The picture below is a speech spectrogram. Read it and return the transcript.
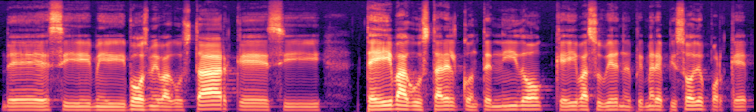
de si mi voz me iba a gustar, que si te iba a gustar el contenido que iba a subir en el primer episodio, porque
